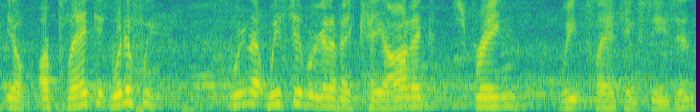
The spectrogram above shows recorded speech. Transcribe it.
you know, our planting. What if we we're not, we think we're going to have a chaotic spring wheat planting season,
